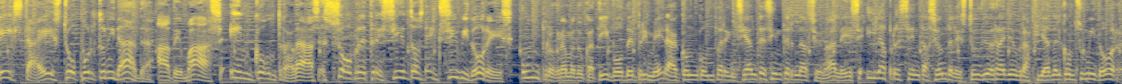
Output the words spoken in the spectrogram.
esta es tu oportunidad. Además, encontrarás sobre 300 exhibidores, un programa educativo de primera con conferenciantes internacionales y la presentación del estudio radiografía del consumidor.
